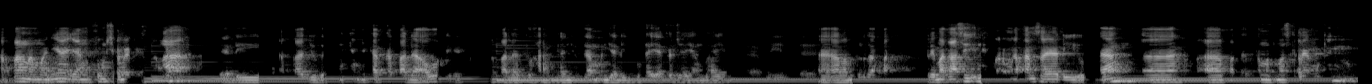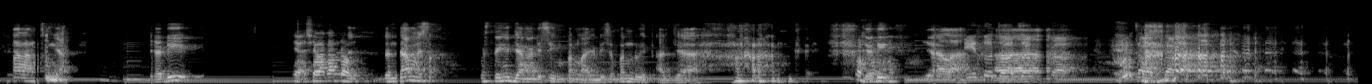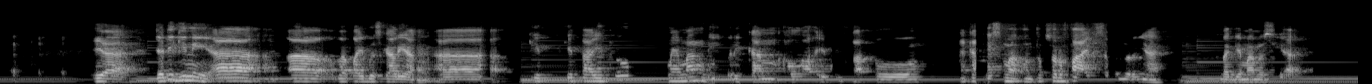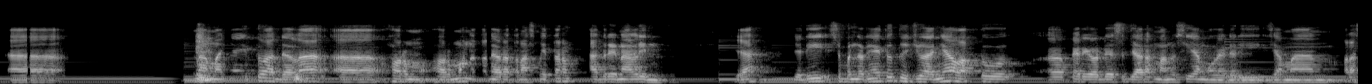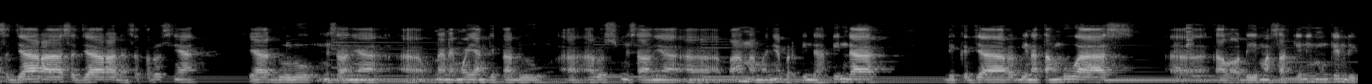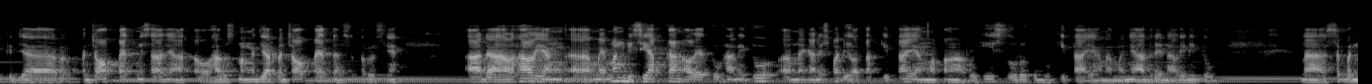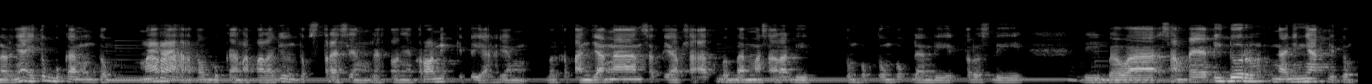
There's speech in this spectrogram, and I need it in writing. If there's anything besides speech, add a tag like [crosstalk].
apa namanya yang fungsional di sana jadi apa juga makin dekat kepada Allah ya, kepada Tuhan dan juga menjadi budaya kerja yang baik. Eh, Alhamdulillah Pak. Terima kasih ini kehormatan saya diundang uh, uh, pada teman-teman sekalian. Mungkin kita langsung ya. Jadi ya silakan dong dendam mestinya jangan disimpan lah yang disimpan duit aja. [laughs] Jadi iyalah itu cocok uh, cocok. [laughs] Ya, jadi gini, uh, uh, Bapak Ibu sekalian, uh, kita itu memang diberikan Allah itu satu mekanisme untuk survive sebenarnya sebagai manusia. Uh, namanya itu adalah uh, hormon, hormon atau neurotransmitter adrenalin, ya. Jadi sebenarnya itu tujuannya waktu uh, periode sejarah manusia mulai dari zaman prasejarah, sejarah dan seterusnya. Ya dulu misalnya uh, nenek moyang kita dulu uh, harus misalnya uh, apa namanya berpindah-pindah, dikejar binatang buas, Uh, kalau di masa kini mungkin dikejar pencopet misalnya atau harus mengejar pencopet dan seterusnya. Ada hal-hal yang uh, memang disiapkan oleh Tuhan itu uh, mekanisme di otak kita yang mempengaruhi seluruh tubuh kita yang namanya adrenalin itu. Nah, sebenarnya itu bukan untuk marah atau bukan apalagi untuk stres yang levelnya kronik gitu ya, yang berkepanjangan setiap saat beban masalah ditumpuk-tumpuk dan di, terus di dibawa sampai tidur nggak nyenyak gitu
